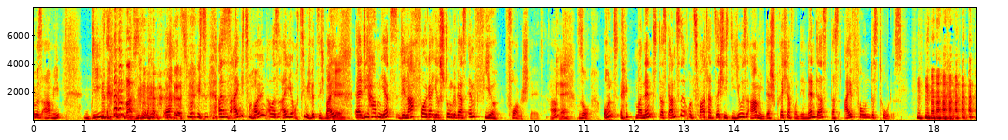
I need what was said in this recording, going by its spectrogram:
US Army, die Was? ja, ist wirklich, also es ist eigentlich zum Heulen, aber es ist eigentlich auch ziemlich witzig, weil Okay. äh, die haben jetzt den Nachfolger ihres Sturmgewehrs M4 vorgestellt. Ja? Okay. So, und man nennt das Ganze, und zwar tatsächlich die US Army, der Sprecher von denen nennt das das iPhone des Todes.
